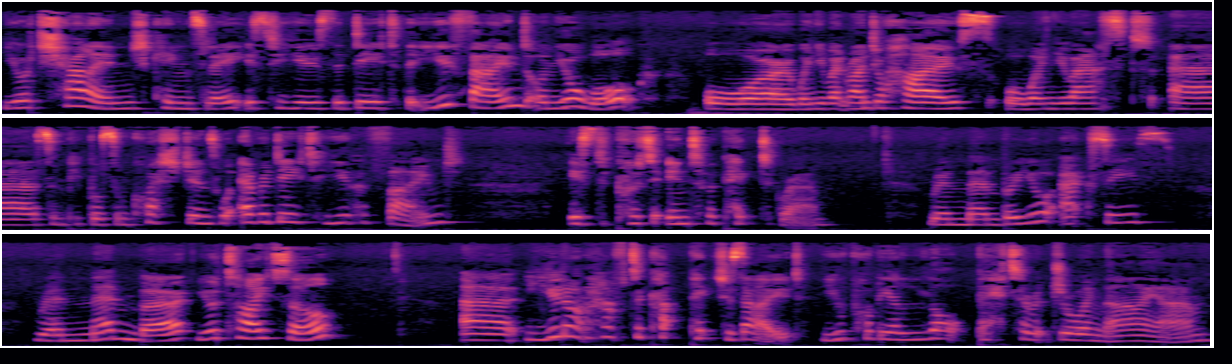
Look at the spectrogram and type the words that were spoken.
your challenge, Kingsleigh, is to use the data that you found on your walk or when you went around your house or when you asked uh, some people some questions, whatever data you have found, is to put it into a pictogram. Remember your axes, remember your title. Uh, you don't have to cut pictures out. You're probably a lot better at drawing than I am.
